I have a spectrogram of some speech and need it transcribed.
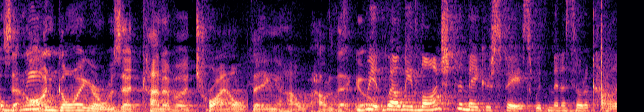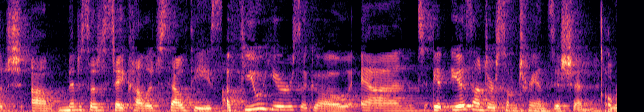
Is that We- ongoing or was that kind of a trial thing? How, how did that go? We, well, we launched the Makerspace with Minnesota College, um, Minnesota State College Southeast a few years ago, and it is under some transition Okay.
